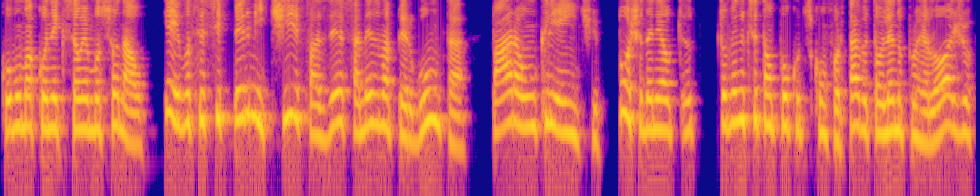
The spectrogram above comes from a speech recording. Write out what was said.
como uma conexão emocional. E aí você se permitir fazer essa mesma pergunta para um cliente. Poxa, Daniel, eu tô vendo que você tá um pouco desconfortável, tá olhando pro relógio,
